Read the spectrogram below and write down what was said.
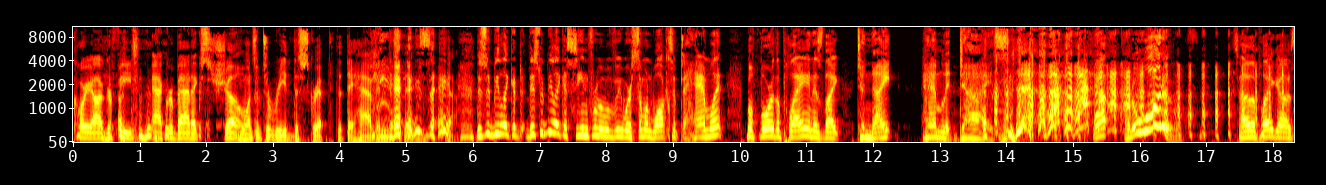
choreography acrobatics show. He wants him to read the script that they have in this thing. Saying- Yeah. This would be like a this would be like a scene from a movie where someone walks up to Hamlet before the play and is like, "Tonight, Hamlet dies." yep, I don't want to. that's how the play goes.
